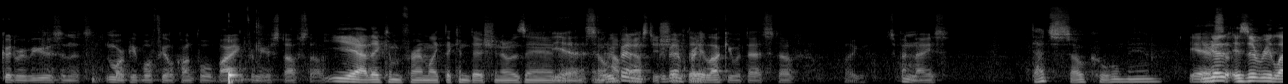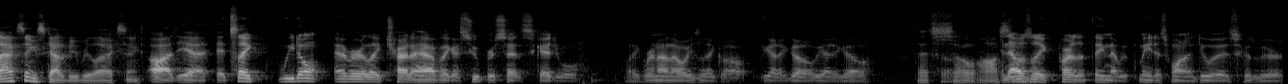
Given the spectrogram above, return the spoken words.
good reviews, and it's the more people feel comfortable buying from your stuff. So yeah, they confirm like the condition it was in. yeah, and, so and we've how been fast you we've been pretty it. lucky with that stuff. Like it's been nice. That's so cool, man. Yeah. Guys, so- is it relaxing? It's got to be relaxing. Oh yeah, it's like we don't ever like try to have like a super set schedule. Like we're not always like, oh, we gotta go, we gotta go. That's so, awesome. And that was like part of the thing that made us want to do it is because we were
